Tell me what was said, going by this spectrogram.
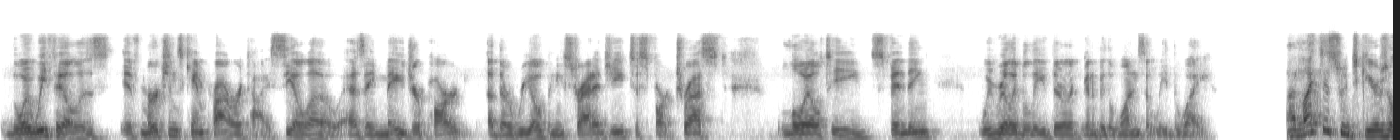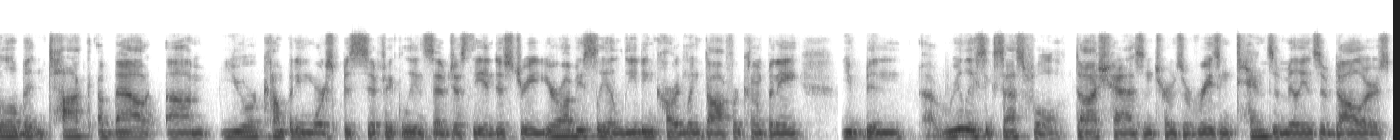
the way we feel is if merchants can prioritize CLO as a major part of their reopening strategy to spark trust, loyalty, spending, we really believe they're going to be the ones that lead the way. I'd like to switch gears a little bit and talk about um, your company more specifically instead of just the industry. You're obviously a leading card linked offer company. You've been uh, really successful, Dosh has, in terms of raising tens of millions of dollars.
